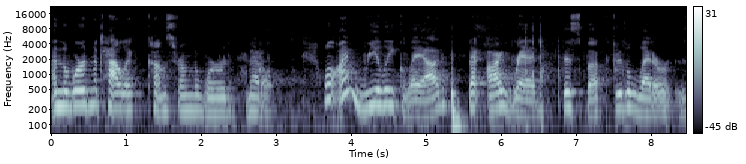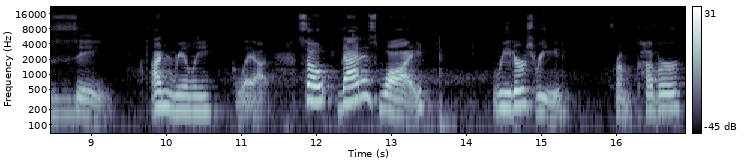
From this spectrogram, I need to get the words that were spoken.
And the word metallic comes from the word metal. Well, I'm really glad that I read this book through the letter Z. I'm really glad. So that is why readers read from cover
